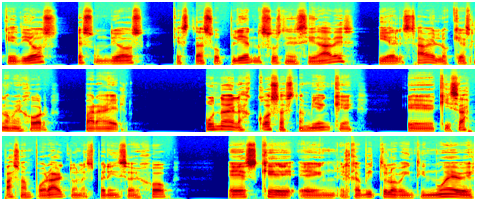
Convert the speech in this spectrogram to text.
que Dios es un Dios que está supliendo sus necesidades y Él sabe lo que es lo mejor para Él. Una de las cosas también que, que quizás pasan por alto en la experiencia de Job es que en el capítulo 29,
